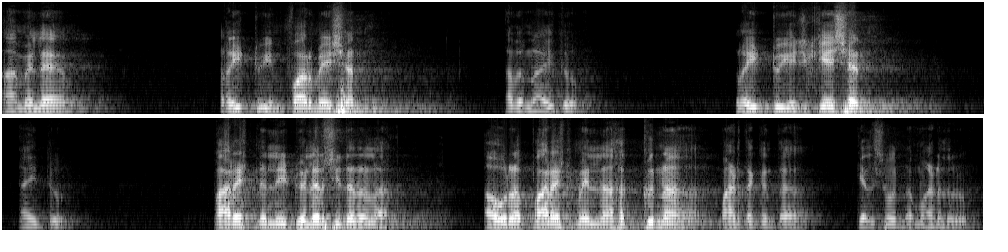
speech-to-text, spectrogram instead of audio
ಆಮೇಲೆ ರೈಟ್ ಟು ಇನ್ಫಾರ್ಮೇಷನ್ ಅದನ್ನಾಯಿತು. ರೈಟ್ ಟು ಎಜುಕೇಷನ್ ಆಯಿತು. ಫಾರೆಸ್ಟ್ನಲ್ಲಿ ಡ್ವೆಲರ್ಸ್ ಇದ್ದಾರಲ್ಲ ಅವರ ಫಾರೆಸ್ಟ್ ಮೇಲಿನ ಹಕ್ಕನ್ನ ಮಾಡ್ತಕ್ಕಂಥ ಕೆಲಸವನ್ನು ಮಾಡಿದ್ರು.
